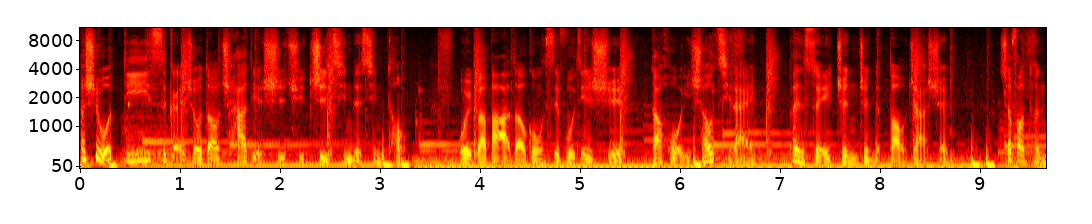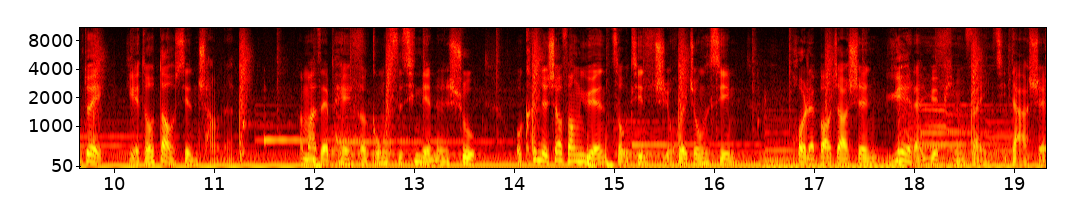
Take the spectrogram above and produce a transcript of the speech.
那是我第一次感受到差点失去至亲的心痛。我与爸爸到公司附近时，大火已烧起来，伴随阵阵的爆炸声，消防团队也都到现场了。妈妈在配合公司清点人数，我看着消防员走进指挥中心。后来爆炸声越来越频繁以及大声，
